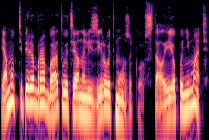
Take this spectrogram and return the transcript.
Я мог теперь обрабатывать и анализировать музыку, стал ее понимать.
